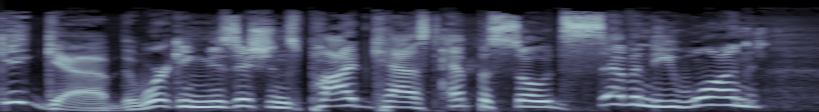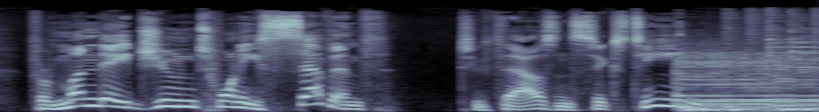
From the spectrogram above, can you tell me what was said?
Gig Gab, the Working Musicians Podcast, episode 71 for Monday, June 27th, 2016.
